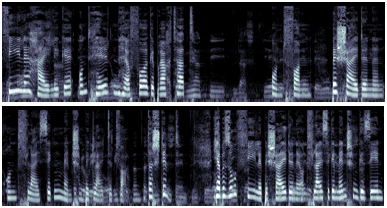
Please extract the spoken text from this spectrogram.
viele Heilige und Helden hervorgebracht hat und von bescheidenen und fleißigen Menschen begleitet war. Das stimmt. Ich habe so viele bescheidene und fleißige Menschen gesehen,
